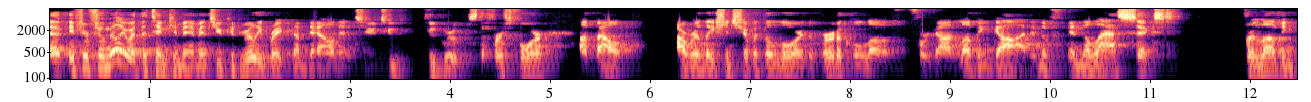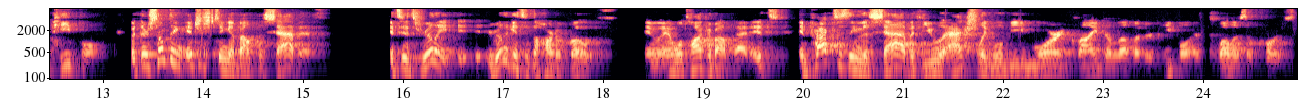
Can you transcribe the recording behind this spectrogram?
Uh, if you're familiar with the Ten Commandments, you could really break them down into two, two groups. The first four about our relationship with the Lord, the vertical love for God, loving God. And the, and the last six for loving people. But there's something interesting about the Sabbath. It's, it's really, it really gets at the heart of both. And, and we'll talk about that. It's in practicing the Sabbath, you actually will be more inclined to love other people as well as, of course,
